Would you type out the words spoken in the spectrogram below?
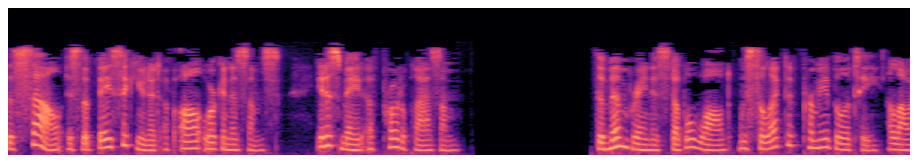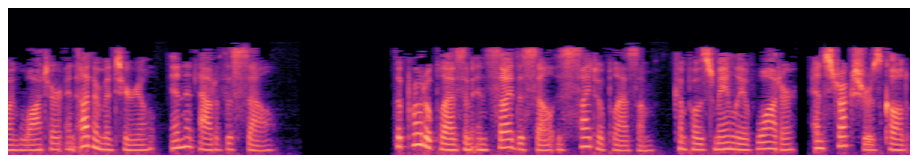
The cell is the basic unit of all organisms. It is made of protoplasm. The membrane is double-walled with selective permeability allowing water and other material in and out of the cell. The protoplasm inside the cell is cytoplasm, composed mainly of water, and structures called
